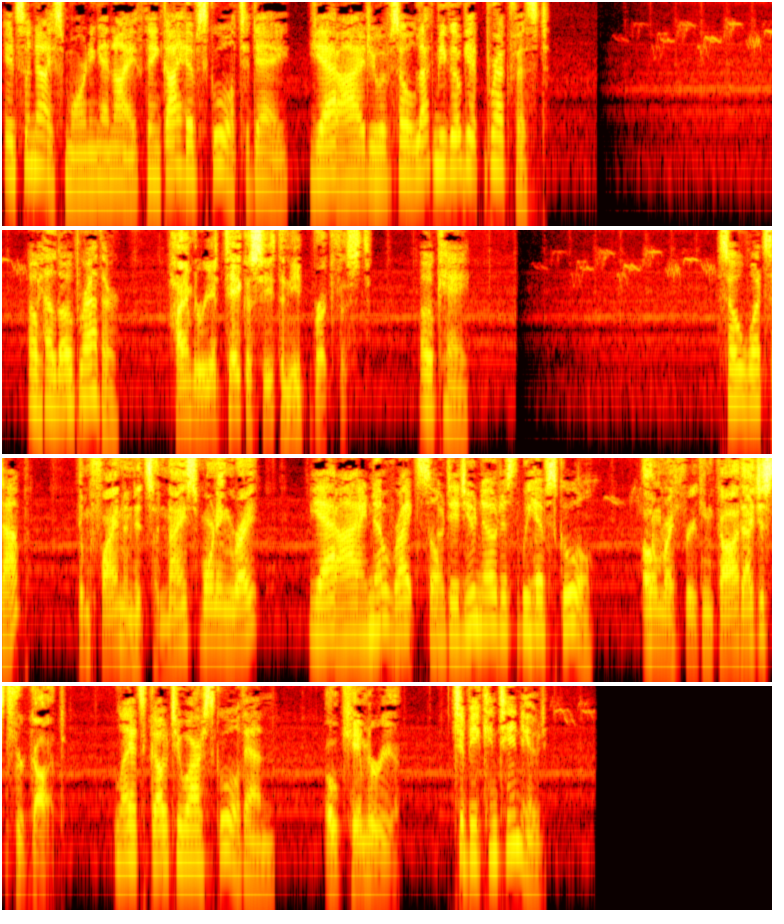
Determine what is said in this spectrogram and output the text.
It's a nice morning and I think I have school today. Yeah, I do have so let me go get breakfast. Oh, hello, brother. Hi Maria, take a seat and eat breakfast. Okay. So what's up? I'm fine and it's a nice morning, right? Yeah, I know, right? So did you notice we have school? Oh my freaking god, I just forgot. Let's go to our school then. Okay Maria. To be continued.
